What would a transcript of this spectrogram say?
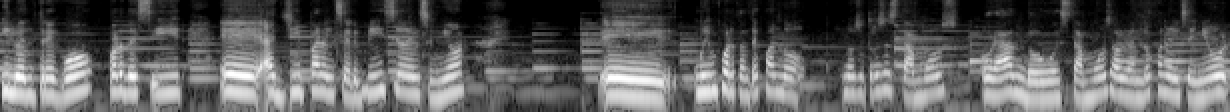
y lo entregó, por decir, eh, allí para el servicio del Señor. Eh, muy importante cuando nosotros estamos orando o estamos hablando con el Señor,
